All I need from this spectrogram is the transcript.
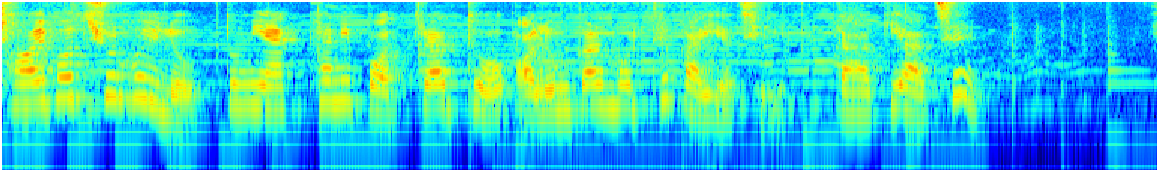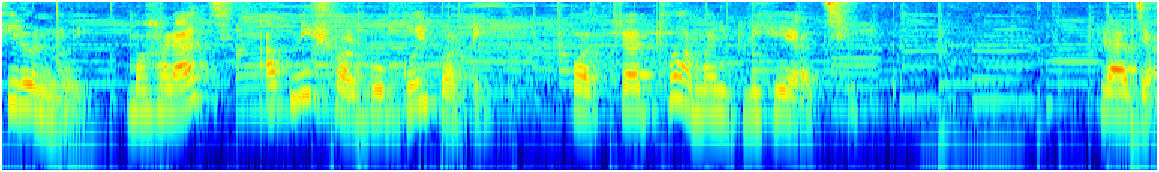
ছয় বৎসর হইল তুমি একখানি পত্রার্ধ অলঙ্কার মধ্যে পাইয়াছিলে, তাহা কি আছে? হিরণ্ময়ী, মহারাজ, আপনি সর্বজ্ঞই বটে, পত্রার্ধ আমার গৃহে আছে। রাজা,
